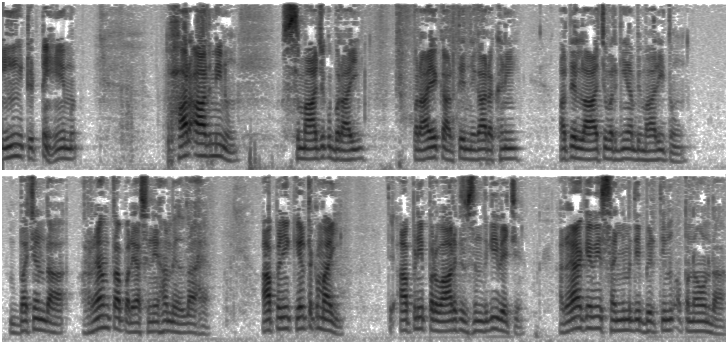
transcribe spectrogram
ਈਂਟ ਢੇਮ। ਹਰ ਆਦਮੀ ਨੂੰ ਸਮਾਜਿਕ ਬੁਰਾਈ, ਪਰਾਏ ਘਰ ਤੇ ਨਿਗਾਹ ਰੱਖਣੀ ਅਤੇ ਲਾਲਚ ਵਰਗੀਆਂ ਬਿਮਾਰੀ ਤੋਂ ਬਚਣ ਦਾ ਰਹਿਮਤਾ ਭਰਿਆ ਸਨੇਹਾ ਮਿਲਦਾ ਹੈ। ਆਪਣੀ ਕਿਰਤ ਕਮਾਈ ਤੇ ਆਪਣੀ ਪਰਿਵਾਰਕ ਜ਼ਿੰਦਗੀ ਵਿੱਚ ਰਹਿ ਕੇ ਵੀ ਸੰਜਮ ਦੀ ਬਿਰਤੀ ਨੂੰ ਅਪਣਾਉਣ ਦਾ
